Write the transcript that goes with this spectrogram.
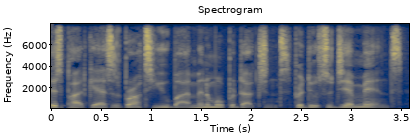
This podcast is brought to you by Minimal Productions, producer Jim Mins.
